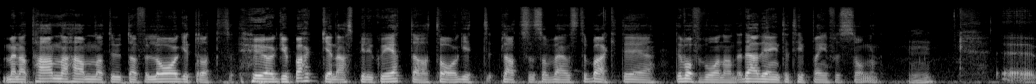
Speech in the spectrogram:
Men att han har hamnat utanför laget och att högerbacken Aspilicueta har tagit platsen som vänsterback. Det, det var förvånande. Det hade jag inte tippat inför säsongen. Mm. Eh,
